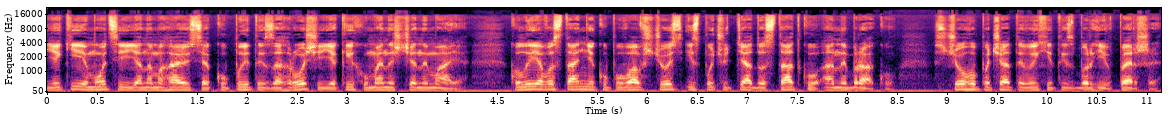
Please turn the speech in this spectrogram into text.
які емоції я намагаюся купити за гроші, яких у мене ще немає. Коли я востаннє купував щось із почуття достатку, а не браку. З чого почати вихід із боргів? Перше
